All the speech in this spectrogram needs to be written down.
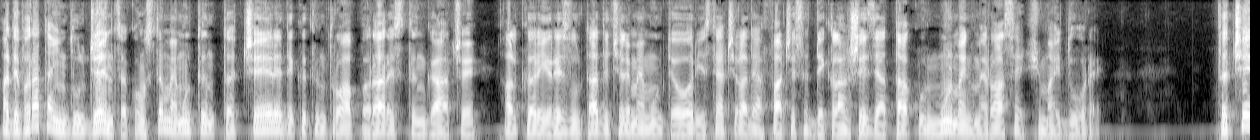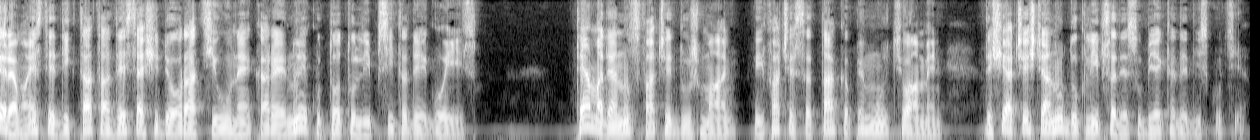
Adevărata indulgență constă mai mult în tăcere decât într-o apărare stângace, al cărei rezultat de cele mai multe ori este acela de a face să declanșeze atacuri mult mai numeroase și mai dure. Tăcerea mai este dictată adesea și de o rațiune care nu e cu totul lipsită de egoism. Teama de a nu-ți face dușmani îi face să tacă pe mulți oameni, deși aceștia nu duc lipsă de subiecte de discuție.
